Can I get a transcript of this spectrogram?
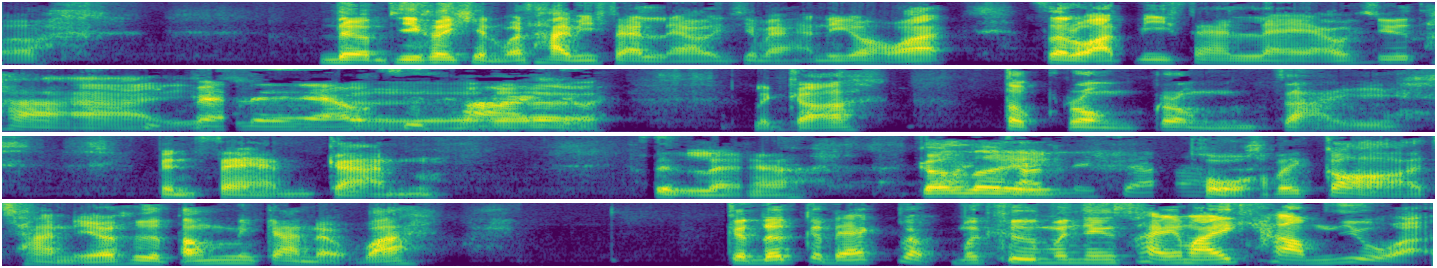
อ เดิมทีเคยเขียนว่าไทยมีแฟนแล้วใช่ไหมอันนี้ก็บอกว่าสารวัตรมีแฟนแล้ว ชื่อไทยแปลแล้วสุดท้ายเออแล้วก็ตกลงปรงใจเป็นแฟนกัน เสร็จแล้ว ก็เลยจ้าโผล่เข้าไปกอดฉันเนี่ยก็คือต้องมีการแบบว่า กระเดกกระแดกแบบมันคือมันยังใช้ไม้คำอยู่อะ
